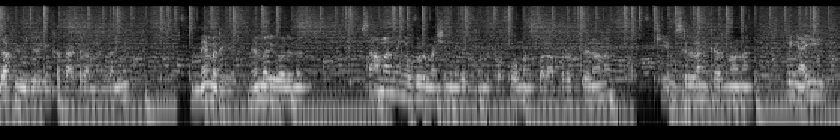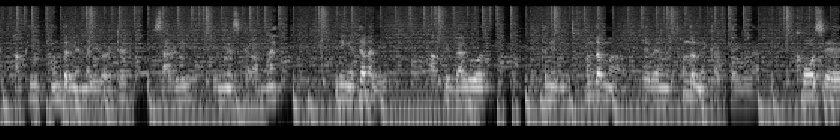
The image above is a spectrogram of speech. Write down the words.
ඉතින් දපි වීඩියෝකින් කතා කරන්න හදන්නේ. මෙමරිය මෙමරි වලනුත් සාමාන්‍යෙන් ඔගුළු මැසින් එක හොඳ පොෆෝමන්ස් බලාපොරොත්තු වෙනවන කේම් සෙල්ලං කරනවන ඉතින් ඇයි අපි හොඳ මෙමරිවලට සල්ලි ඉන්වස් කරන්න ඇති ඉතින් එතනදී අපි බැලුවොත් එතනදිත් හොඳම එවැන හොඳම එකක් ඇවිල්ලා කෝසේ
